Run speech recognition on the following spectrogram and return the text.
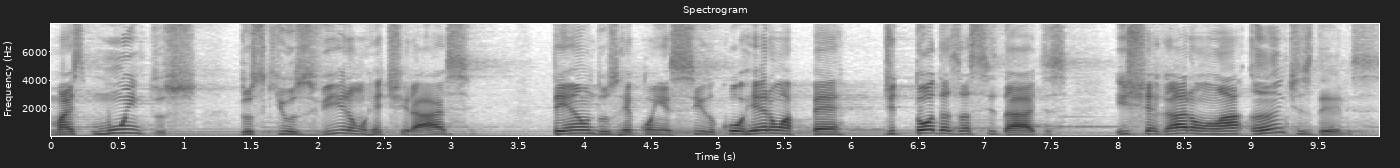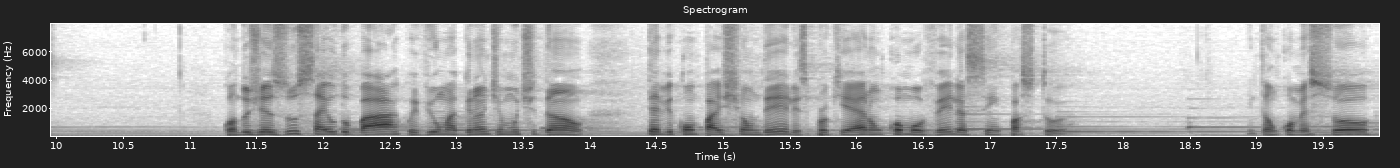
Mas muitos dos que os viram retirar-se, tendo-os reconhecido, correram a pé de todas as cidades e chegaram lá antes deles. Quando Jesus saiu do barco e viu uma grande multidão, teve compaixão deles, porque eram como ovelhas sem pastor. Então começou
